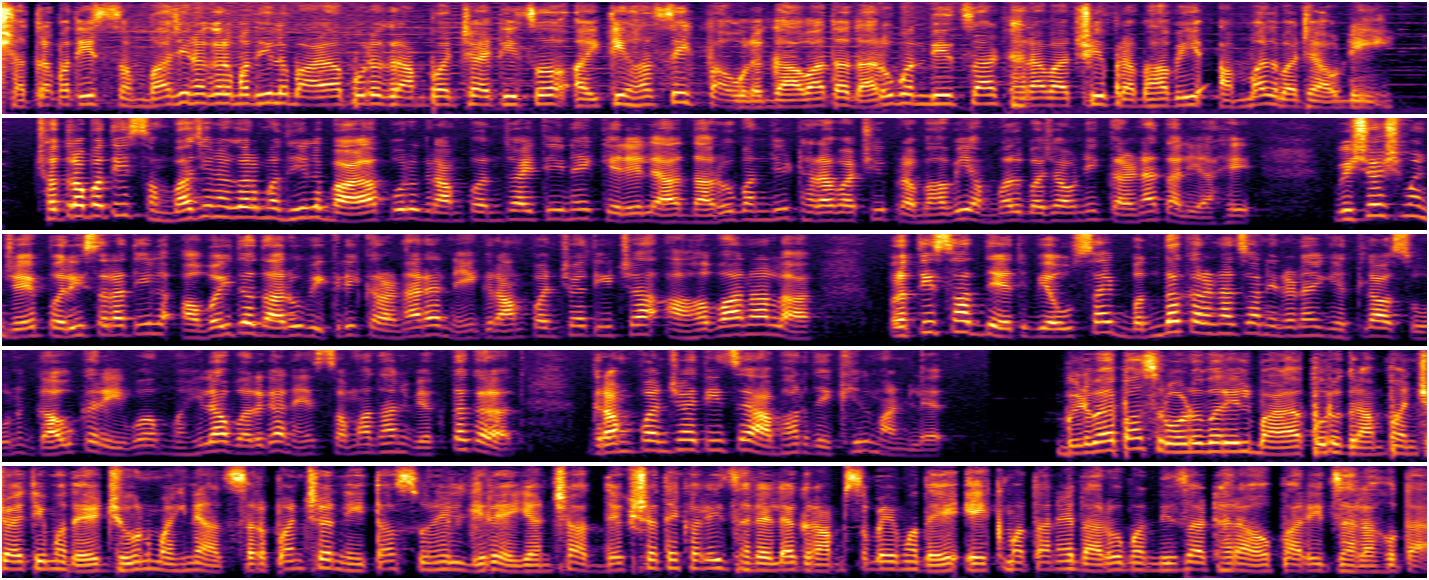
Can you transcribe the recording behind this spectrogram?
छत्रपती संभाजीनगरमधील बाळापूर ग्रामपंचायतीचं ऐतिहासिक पाऊल गावात दारूबंदीचा ठरावाची प्रभावी अंमलबजावणी. छत्रपती संभाजीनगरमधील बाळापूर ग्रामपंचायतीने केलेल्या दारूबंदी ठरावाची प्रभावी अंमलबजावणी करण्यात आली आहे. विशेष म्हणजे परिसरातील अवैध दारू विक्री करणाऱ्यांनी ग्रामपंचायतीच्या आवाहनाला प्रतिसाद देत व्यवसाय बंद करण्याचा निर्णय घेतला असून गावकरी व महिला वर्गाने समाधान व्यक्त करत ग्रामपंचायतीचे आभार देखील मानले आहेत बिडबायपास रोडवरील बाळापूर ग्रामपंचायतीमध्ये जून महिन्यात सरपंच नीता सुनील गिरे यांच्या अध्यक्षतेखाली झालेल्या ग्रामसभेमध्ये एकमताने दारूबंदीचा ठराव पारित झाला होता.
